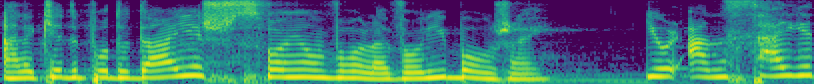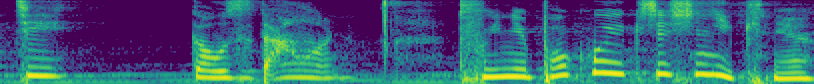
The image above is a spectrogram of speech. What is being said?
ale kiedy poddajesz swoją wolę woli Bożej, your anxiety goes down Twój niepokój gdzieś niknie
